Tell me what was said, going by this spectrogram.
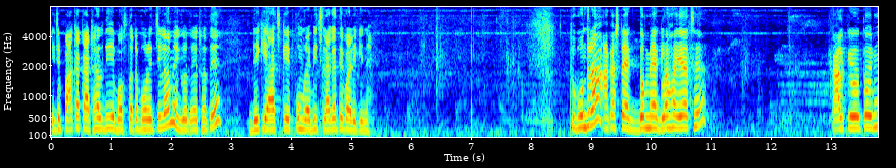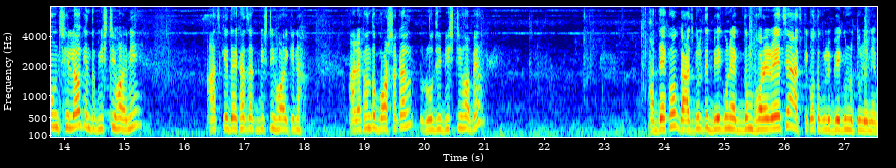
এই যে পাকা কাঁঠাল দিয়ে বস্তাটা ভরেছিলাম এটাতে দেখি আজকে কুমড়া বীজ লাগাতে পারি কি না। তো বন্ধুরা, আকাশটা একদম মেঘলা হয়ে আছে। কালকেও তো এমন ছিল, কিন্তু বৃষ্টি হয়নি। আজকে দেখা যাক বৃষ্টি হয় কি না আর এখন তো বর্ষাকাল, রোজই বৃষ্টি হবে। আর দেখো, গাছগুলিতে বেগুন একদম ভরে রয়েছে। আজকে কতগুলি বেগুনও তুলে নেব।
